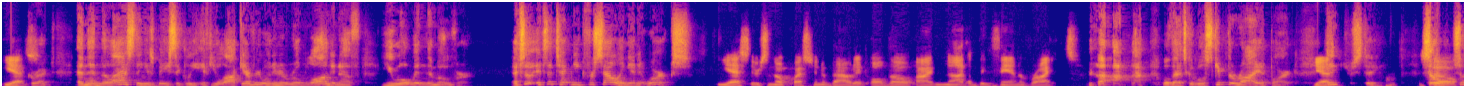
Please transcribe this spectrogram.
Yes. correct? And then the last thing is basically if you lock everyone in a room long enough, you will win them over. It's a it's a technique for selling and it works. Yes, there's no question about it, although I'm not a big fan of riots. well, that's good. We'll skip the riot part. Yeah. Interesting. So, so,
